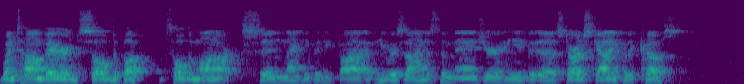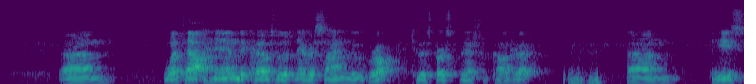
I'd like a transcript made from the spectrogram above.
when Tom Baird sold the Buck, sold the Monarchs in 1955, he resigned as the manager and he uh, started scouting for the Cubs. Um, without him, the Cubs would have never signed Lou Brock to his first professional contract. Um, he's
